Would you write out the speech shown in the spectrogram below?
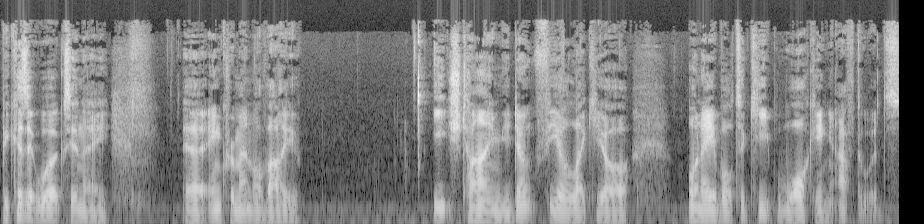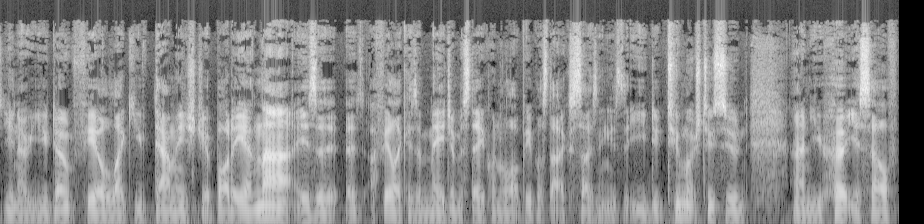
because it works in a uh, incremental value. Each time you don't feel like you're unable to keep walking afterwards. You know, you don't feel like you've damaged your body, and that is a, a I feel like is a major mistake when a lot of people start exercising is that you do too much too soon, and you hurt yourself,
